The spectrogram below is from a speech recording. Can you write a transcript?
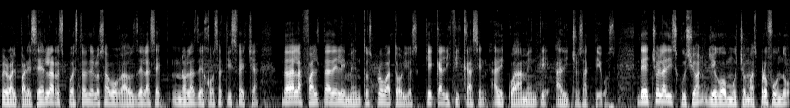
pero al parecer las respuestas de los abogados de la SEC no las dejó satisfecha, dada la falta de elementos probatorios que calificasen adecuadamente a dichos activos. De hecho, la discusión llegó mucho más profundo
